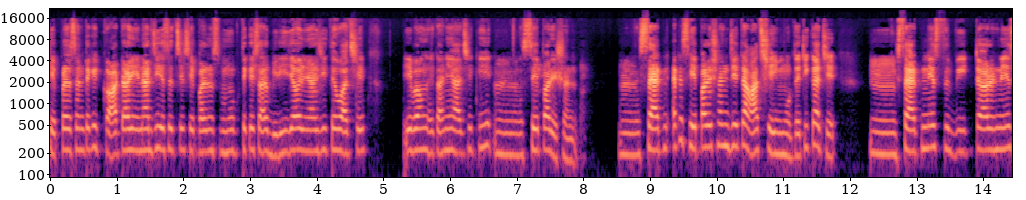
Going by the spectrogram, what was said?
সেপারেশনটাকে কাটার এনার্জি এসেছে সেপারেশন মুড থেকে তার বেরিয়ে যাওয়ার এনার্জিতেও আছে, এবং এখানে আছে কি সেপারেশন স্যাড একটা সেপারেশন যেটা আছে এই মুহূর্তে, ঠিক আছে? Sadness bitterness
